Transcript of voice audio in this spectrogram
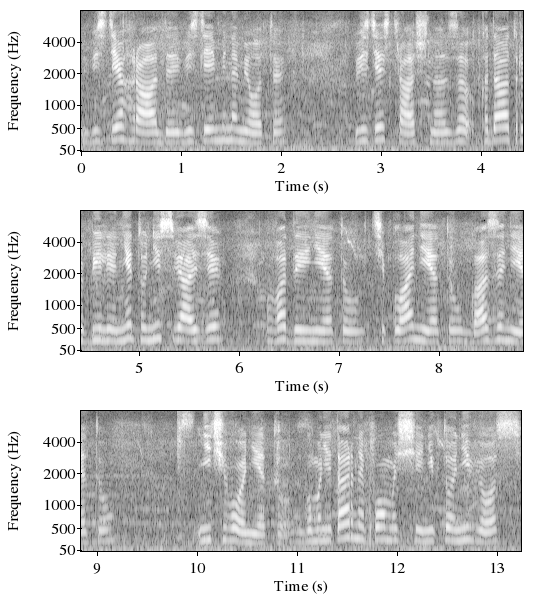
везде грады, везде минометы, везде страшно. Когда отрубили, нету ни связи, воды нету, тепла нету, газа нету, ничего нету. Гуманитарной помощи никто не вез.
